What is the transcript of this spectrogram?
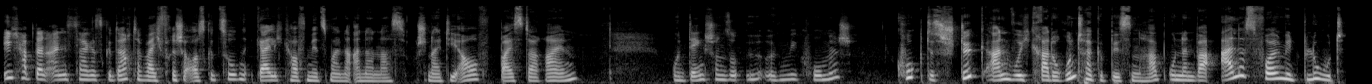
ich habe dann eines Tages gedacht, da war ich frisch ausgezogen, geil, ich kaufe mir jetzt mal eine Ananas, schneid die auf, beiß da rein und denk schon so, "Äh, irgendwie komisch. Guck das Stück an, wo ich gerade runtergebissen habe und dann war alles voll mit Blut.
